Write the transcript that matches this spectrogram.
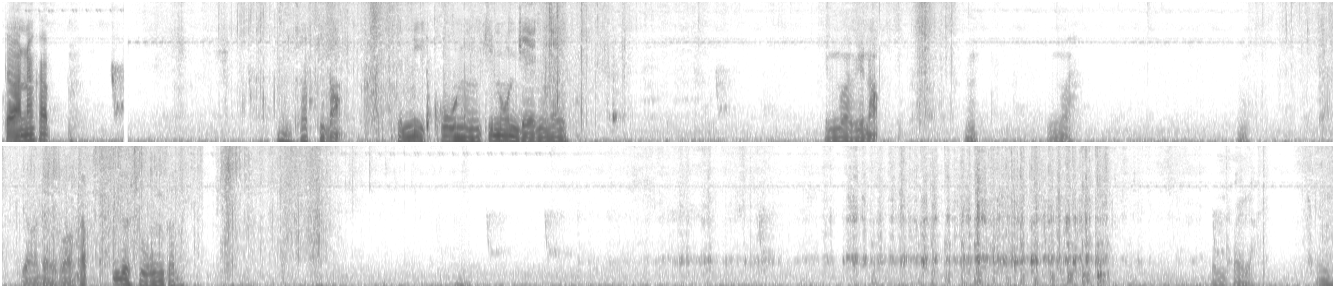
ไปต่อนะครับนี่ครับพี่น้องเป็นนี่คูหนึ่งที่นู่นแดงไงเห็นว่าพี่น้องเห็นว่าอืมเดี๋ยวได้บ่ครับอยู่สูงจนลงไปละอืม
